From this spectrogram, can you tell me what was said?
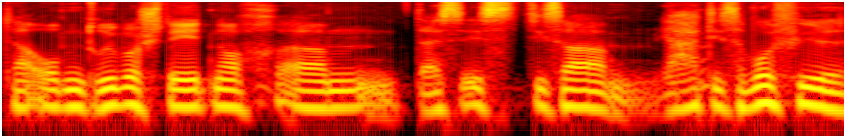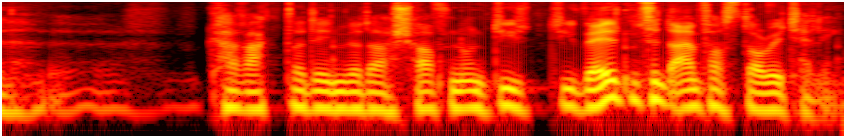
da oben drüber steht noch. Ähm, das ist dieser, ja, dieser Wohlfühlcharakter, den wir da schaffen. Und die, die Welten sind einfach Storytelling.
